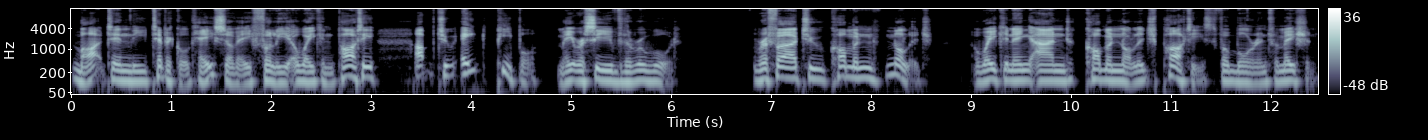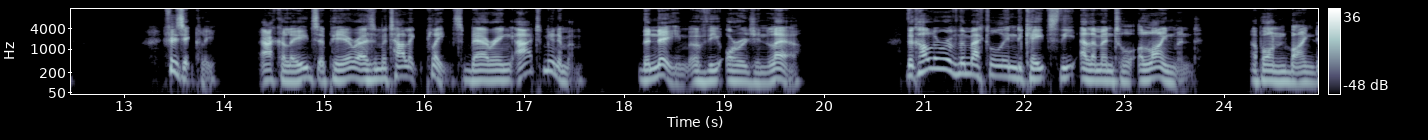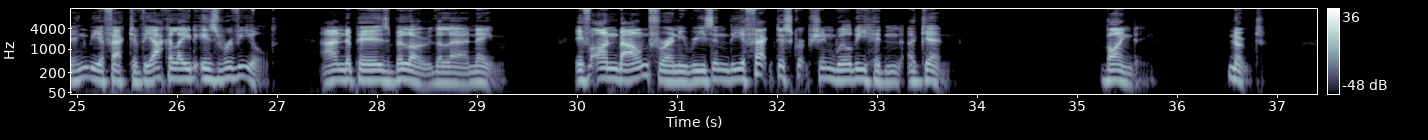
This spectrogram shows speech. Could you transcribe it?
but in the typical case of a fully awakened party, up to eight people may receive the reward. Refer to Common Knowledge Awakening, and Common Knowledge parties for more information. Physically, accolades appear as metallic plates bearing, at minimum, the name of the origin lair. The color of the metal indicates the elemental alignment. Upon binding, the effect of the accolade is revealed and appears below the lair name. If unbound for any reason, the effect description will be hidden again. Binding. Note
